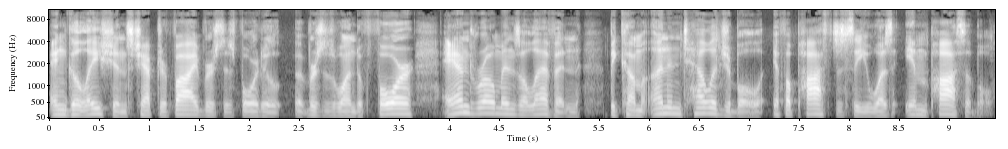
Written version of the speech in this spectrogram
and Galatians chapter 5 verses 4 to uh, verses 1 to 4 and Romans 11 become unintelligible if apostasy was impossible.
